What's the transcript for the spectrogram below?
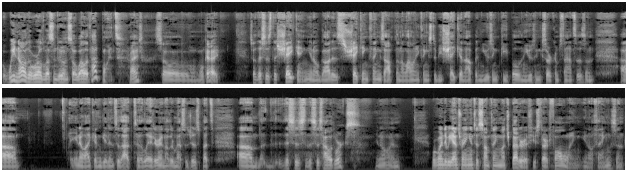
we know the world wasn't doing so well at that point, right? So, okay. So this is the shaking. You know, God is shaking things up and allowing things to be shaken up and using people and using circumstances. And, uh, you know, I can get into that uh, later in other messages, but um, this is this is how it works. You know, and we're going to be entering into something much better if you start following, you know, things. And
